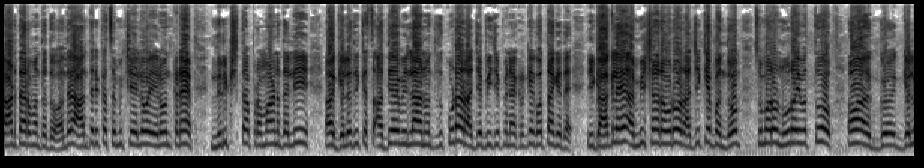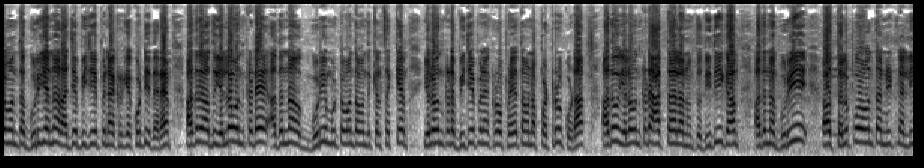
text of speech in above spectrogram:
ಕಾಡ್ತಾ ಇರುವಂತದ್ದು. ಅಂದ್ರೆ ಆಂತರಿಕ ಸಮೀಕ್ಷೆಯಲ್ಲೂ ಎಲ್ಲೋ ಒಂದ್ ಕಡೆ ನಿರೀಕ್ಷಿತ ಪ್ರಮಾಣದಲ್ಲಿ ಗೆಲ್ಲೋದಕ್ಕೆ ಸಾಧ್ಯವಿಲ್ಲ ಅನ್ನುವಂಥದ್ದು ಕೂಡ ರಾಜ್ಯ ಬಿಜೆಪಿ ನಾಯಕರಿಗೆ ಗೊತ್ತಾಗಿದೆ. ಈಗಾಗಲೇ ಅಮಿತ್ ಶಾ ಅವರು ರಾಜ್ಯಕ್ಕೆ ಬಂದು ಸುಮಾರು ನೂರೈವತ್ತು ಗೆಲ್ಲುವಂತ ಗುರಿಯನ್ನ ರಾಜ್ಯ ಬಿಜೆಪಿ ನಾಯಕರಿಗೆ ಕೊಟ್ಟಿದ್ದಾರೆ. ಆದರೆ ಅದು ಎಲ್ಲೋ ಒಂದ್ ಕಡೆ ಅದನ್ನ ಗುರಿ ಮುಟ್ಟುವಂತ ಒಂದು ಕೆಲಸಕ್ಕೆ ಎಲ್ಲೋ ಒಂದ್ ಕಡೆ ಬಿಜೆಪಿ ನಾಯಕರು ಪ್ರಯತ್ನವನ್ನ ಪಟ್ಟರು ಕೂಡ ಅದು ಎಲ್ಲೋ ಒಂದ್ ಕಡೆ ಆಗ್ತಾ ಇಲ್ಲ ಅನ್ನುವಂಥದ್ದು. ಇದೀಗ ಅದನ್ನ ಗುರಿ ತಲುಪುವಂತ ನಿಟ್ಟಿನಲ್ಲಿ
